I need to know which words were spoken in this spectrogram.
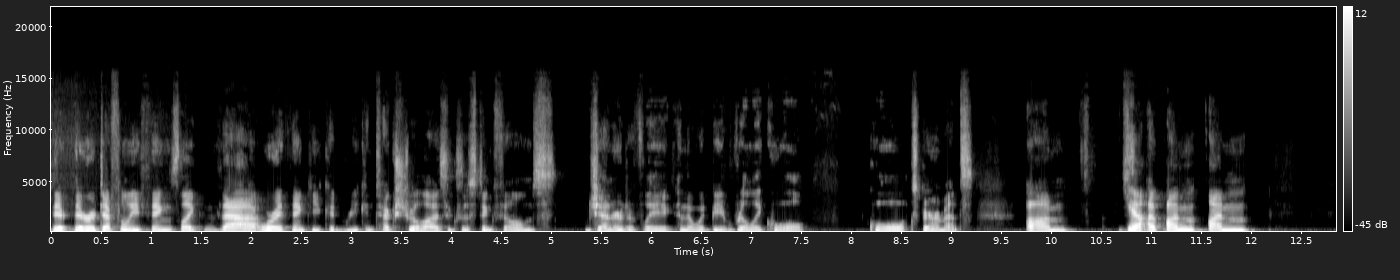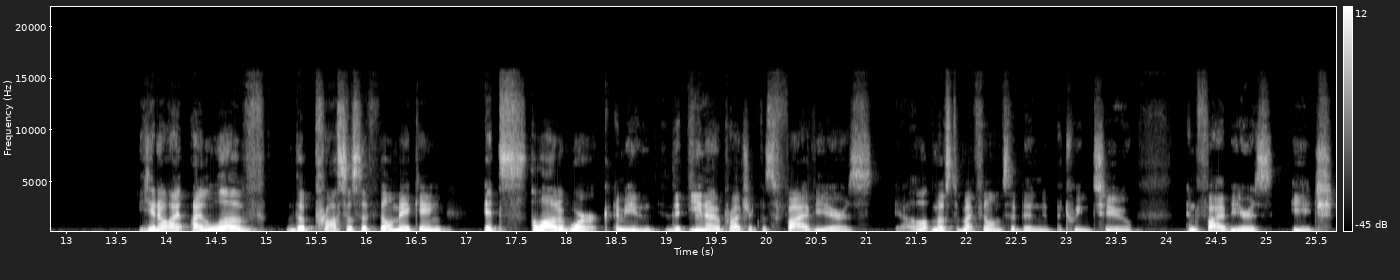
there, there are definitely things like that where I think you could recontextualize existing films generatively and that would be really cool, cool experiments. Um, yeah, I, I'm, I'm you know, I, I love the process of filmmaking. It's a lot of work. I mean, the hmm. Eno project was five years. Most of my films have been between two and five years each.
